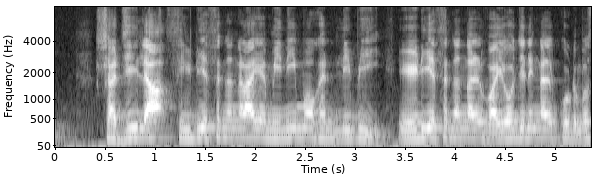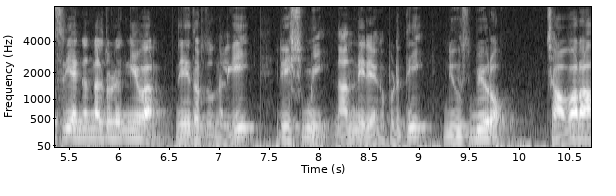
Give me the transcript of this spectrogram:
Shajeela C D S അംഗങ്ങളായ Mini Mohan Libi A D S അംഗങ്ങൾ വയോജനങ്ങൾ കുടുംബശ്രീ അംഗങ്ങൾ തുടങ്ങിയവർ നേതൃത്വം നൽകി. രശ്മി നന്ദി രേഖപ്പെടുത്തി. News bureau Chavara.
